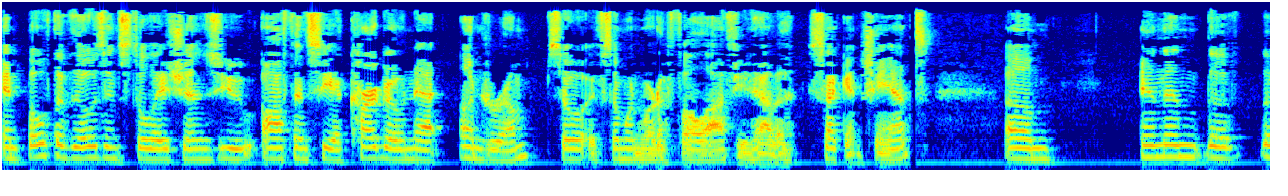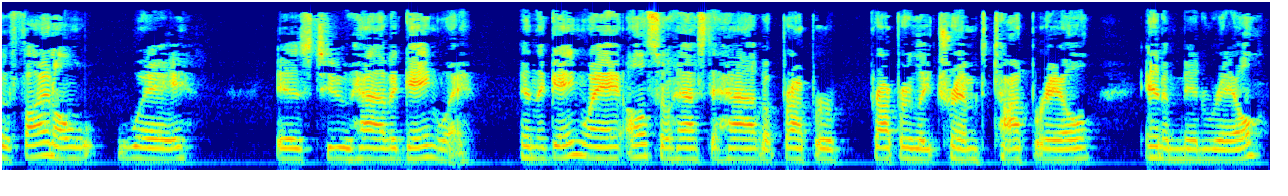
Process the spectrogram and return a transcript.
In both of those installations, you often see a cargo net under them. So if someone were to fall off, you'd have a second chance. Um, and then the, the final way is to have a gangway. And the gangway also has to have a proper, properly trimmed top rail in a mid rail.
